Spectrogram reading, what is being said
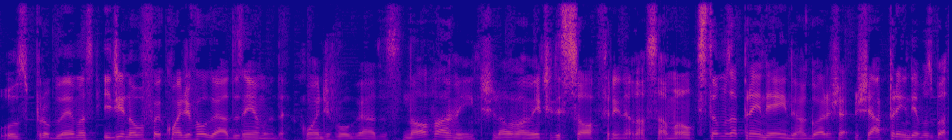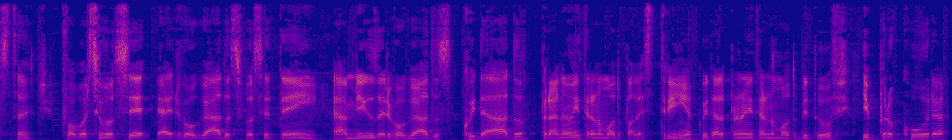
os problemas. E de novo foi com advogados, hein, Amanda? Com advogados. Novamente, novamente eles sofrem na nossa mão. Estamos aprendendo, agora já, já aprendemos bastante. Por favor, se você é advogado, se você tem amigos advogados, cuidado para não entrar no modo palestrinha, cuidado para não entrar no modo biduf e procura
